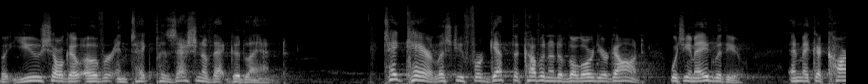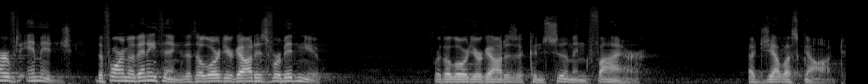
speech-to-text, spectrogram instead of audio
but you shall go over and take possession of that good land. Take care lest you forget the covenant of the Lord your God, which he made with you, and make a carved image, the form of anything that the Lord your God has forbidden you. For the Lord your God is a consuming fire, a jealous God.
